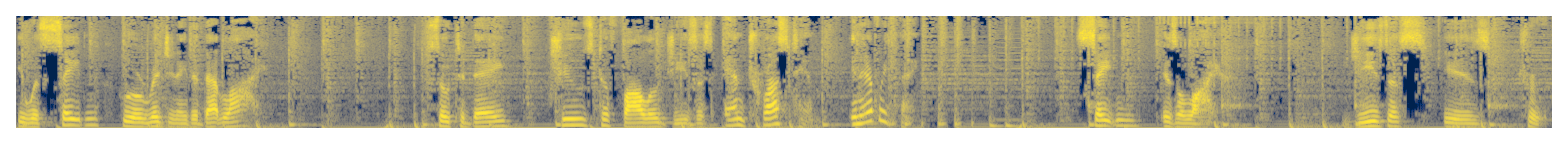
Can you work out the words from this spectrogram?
It was Satan who originated that lie. So today, choose to follow Jesus and trust him in everything. Satan is a liar. Jesus is truth.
